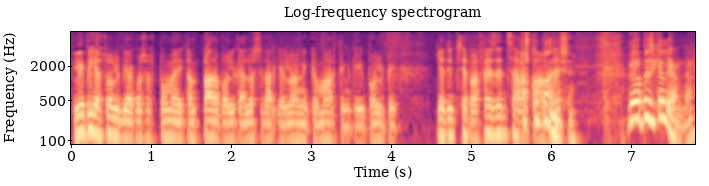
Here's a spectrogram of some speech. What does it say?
λείπει γι' αυτό ο Ολυμπιακός, ας πούμε, ήταν πάρα πολύ καλός στη Βαρκελόνη και ο Μάρτιν και οι υπόλοιποι. Γιατί τις επαφές δεν τις Τους αγαπάμε. κοπάνισε. Βέβαια παίζει καλή άμυνα.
